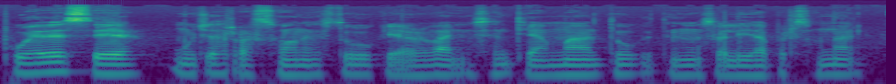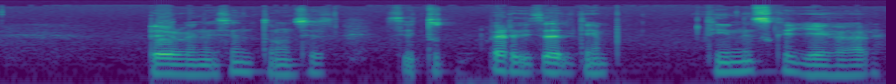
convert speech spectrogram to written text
Puede ser muchas razones, tuvo que ir al baño, sentía mal, tuvo que tener una salida personal. Pero en ese entonces, si tú perdiste el tiempo, tienes que llegar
